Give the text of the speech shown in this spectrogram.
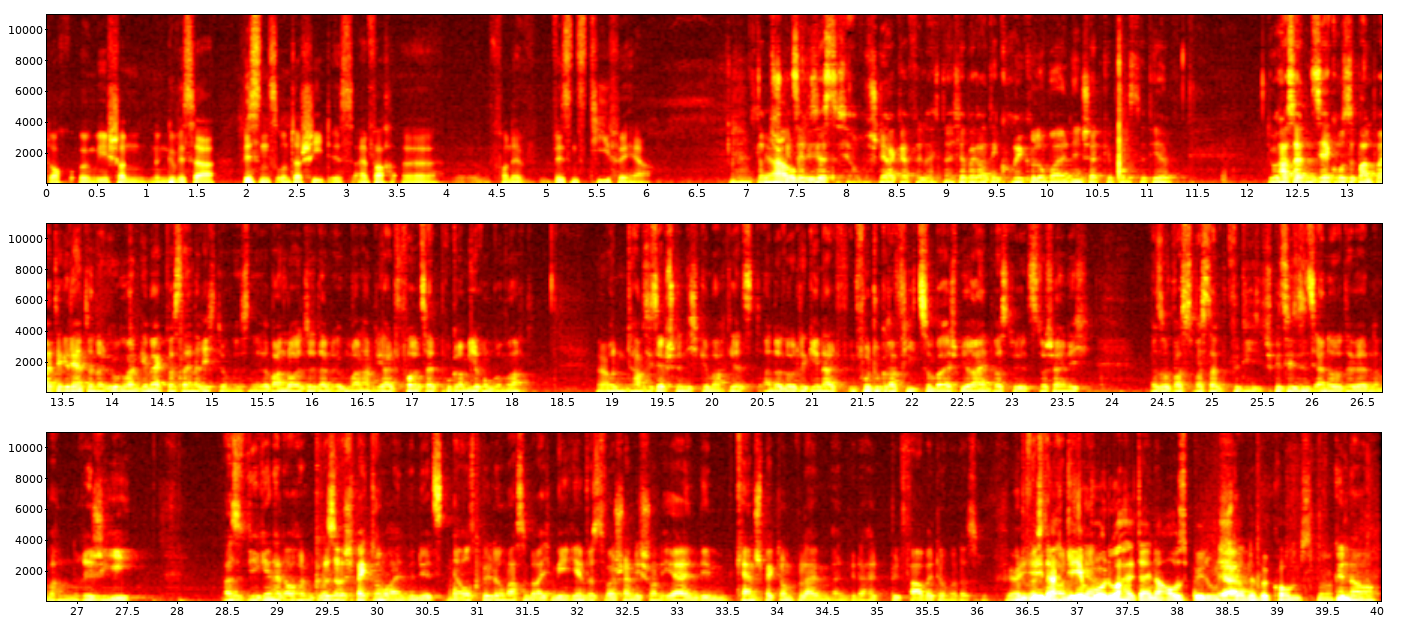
doch irgendwie schon ein gewisser Wissensunterschied ist, einfach äh, von der Wissenstiefe her. Ja, ich glaube, Ja, du okay. spezialisierst dich auch stärker vielleicht. Ne? Ich habe ja gerade den Curriculum mal in den Chat gepostet hier. Du hast halt eine sehr große Bandbreite gelernt und dann irgendwann gemerkt, was deine Richtung ist. Ne? Da waren Leute, dann irgendwann haben die halt Vollzeit-Programmierung gemacht Ja. und haben sich selbstständig gemacht jetzt. Andere Leute gehen halt in Fotografie zum Beispiel rein, was du jetzt wahrscheinlich, also was, was dann für die spezialisieren sich andere Leute werden, machen Regie. Also die gehen halt auch in ein größeres Spektrum rein. Wenn du jetzt eine Ausbildung machst im Bereich Medien, wirst du wahrscheinlich schon eher in dem Kernspektrum bleiben, entweder halt Bildverarbeitung oder so. Ja, je nicht nachdem, wo du halt deine Ausbildungsstelle Ja. bekommst. Ne? Genau.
